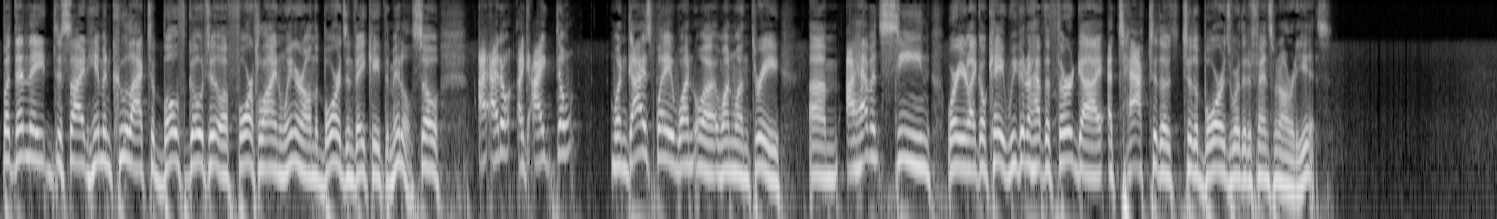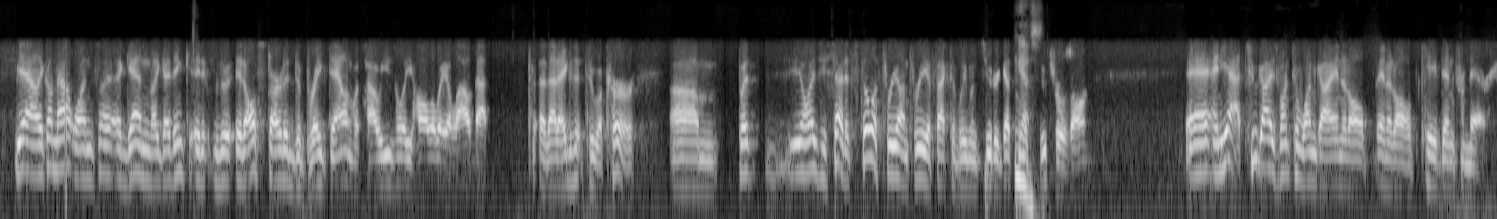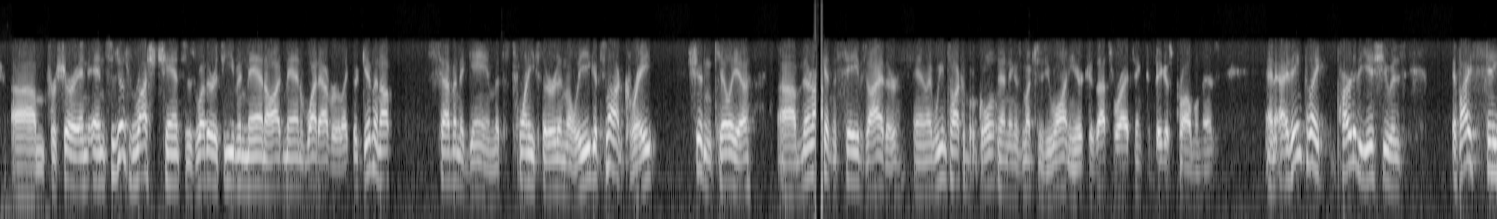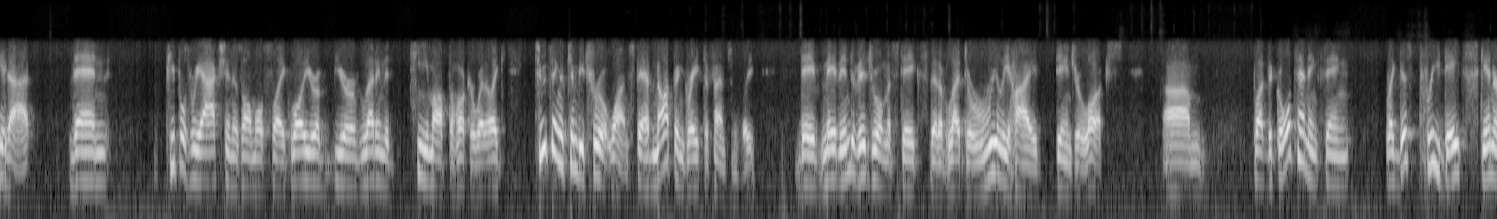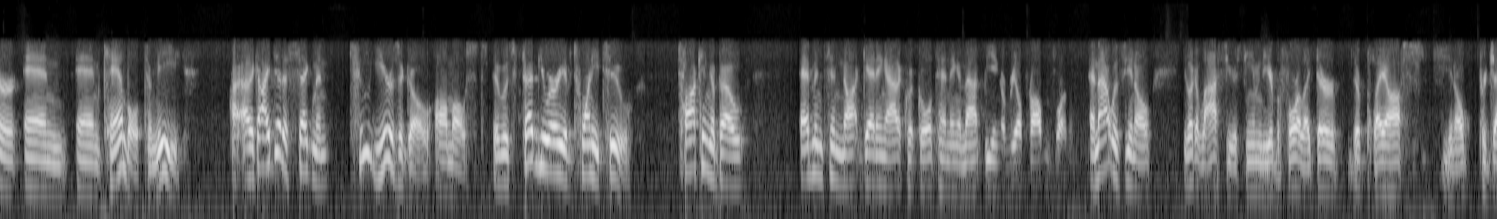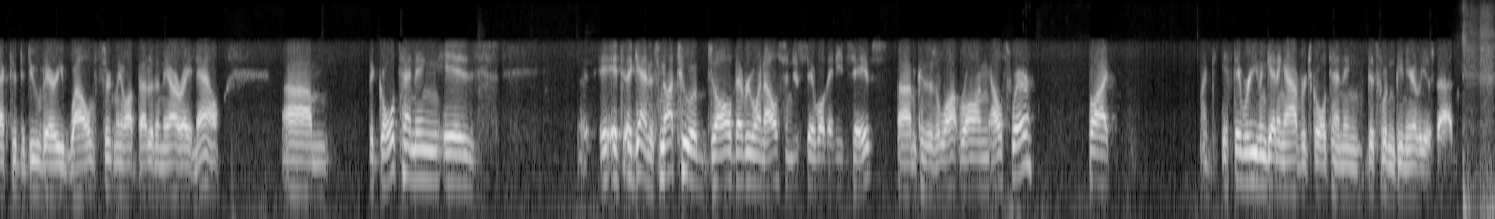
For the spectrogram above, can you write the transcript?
But then they decide him and Kulak to both go to a fourth line winger on the boards and vacate the middle. So I, I don't like I don't when guys play one uh, one one three. Um, I haven't seen where you're like, okay, we're going to have the third guy attack to the to the boards where the defenseman already is. Yeah, like on that one, so again, like I think it it all started to break down with how easily Holloway allowed that that exit to occur. Um, but you know, as you said, it's still a three on three effectively when Suter gets in Yes. the neutral zone. And, and yeah, two guys went to one guy, and it all and it all caved in from there um, for sure. And and so just rush chances, whether it's even man, odd man, whatever. Like they're giving up seven a game. It's 23rd in the league. It's not great. Shouldn't kill you. Um, they're not getting saves either. And like we can talk about goaltending as much as you want here because that's where I think the biggest problem is. And I think like part of the issue is if I say that, then people's reaction is almost like, well, you're you're letting the team off the hook or whatever. like two things can be true at once. They have not been great defensively. They've made individual mistakes that have led to really high danger looks. Um, but the goaltending thing, like this predates Skinner and and Campbell to me. I, like I did a segment two years ago almost. It was February of 22, talking about Edmonton not getting adequate goaltending and that being a real problem for them. And that was, you know, you look at last year's team and the year before, like their their playoffs, you know, projected to do very well, certainly a lot better than they are right now. Um, the goaltending is it's again, it's not to absolve everyone else and just say, well, they need saves because there's a lot wrong elsewhere. But like, if they were even getting average goaltending, this wouldn't be nearly as bad.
